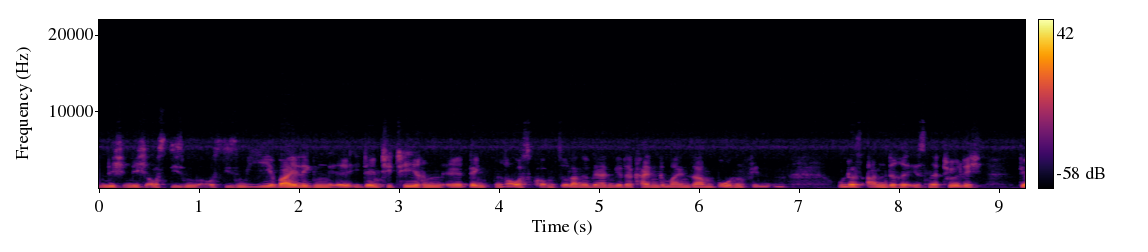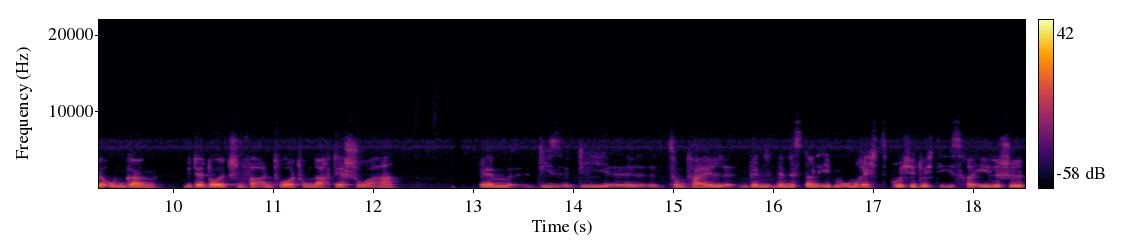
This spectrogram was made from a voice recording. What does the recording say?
nicht, nicht aus, diesem, aus diesem jeweiligen äh, identitären äh, Denken rauskommt, solange werden wir da keinen gemeinsamen Boden finden. Und das andere ist natürlich der Umgang mit der deutschen Verantwortung nach der Shoah, ähm, die, die äh, zum Teil, wenn, wenn es dann eben um Rechtsbrüche durch die israelische äh,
